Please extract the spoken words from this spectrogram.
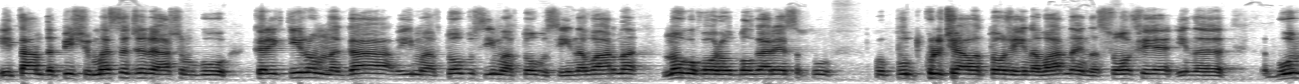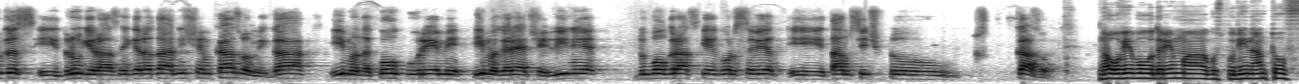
и там да пише меседжера, аз ще му го коректирам нага, има автобуси, има автобуси и на Варна. Много хора от България се по- по- подключават тоже и на Варна, и на София, и на Бургас и други разни града. Ние ще им казваме, га, има на колко време, има горяча линия до Болградския горсъвет и там всичкото казвам. Много ви благодарим, господин Антов.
